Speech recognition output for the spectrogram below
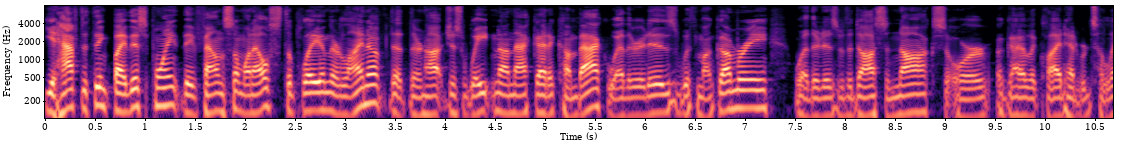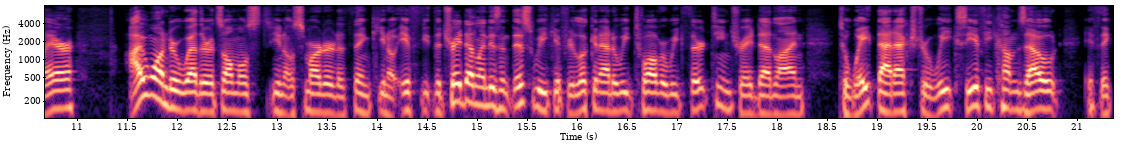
You have to think by this point they've found someone else to play in their lineup, that they're not just waiting on that guy to come back, whether it is with Montgomery, whether it is with a Dawson Knox or a guy like Clyde Edwards Helaire. I wonder whether it's almost, you know, smarter to think, you know, if the trade deadline isn't this week, if you're looking at a week 12 or week 13 trade deadline, to wait that extra week, see if he comes out, if they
